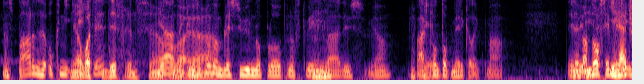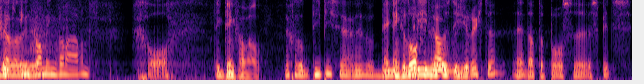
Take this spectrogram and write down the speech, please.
Dan sparen ze ook niet Ja, echt, what's hè. the difference? Ja, Ja, dan kunnen ze ook nog een blessure oplopen of ik weet Mhm. niet waar. Dus, ja. Oké. Maar ik vond het opmerkelijk. Maar... Lewandowski Emery- hat-trick Emery zal wel- incoming vanavond? Goh, Ik denk van wel. dat gaat zo typisch zijn. Hè? Zo En, drie- en geloof je 3-0. trouwens de geruchten hè, dat de Poolse spits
